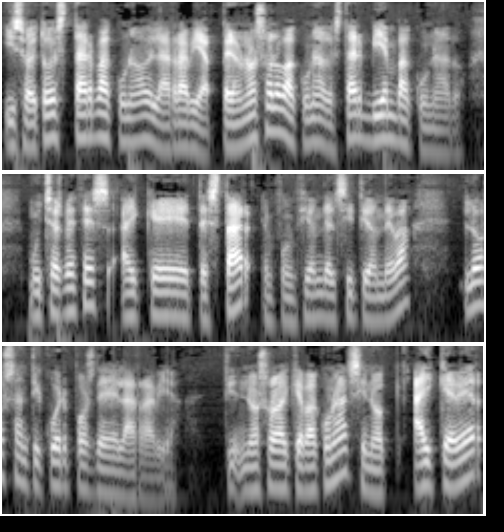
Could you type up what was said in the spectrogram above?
y sobre todo estar vacunado de la rabia, pero no solo vacunado, estar bien vacunado. Muchas veces hay que testar, en función del sitio donde va, los anticuerpos de la rabia. No solo hay que vacunar, sino hay que ver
